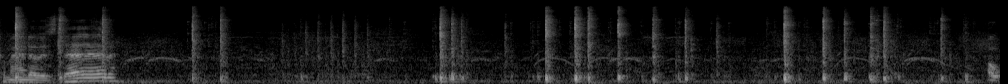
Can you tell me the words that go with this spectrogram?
Commando is dead. Oh.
